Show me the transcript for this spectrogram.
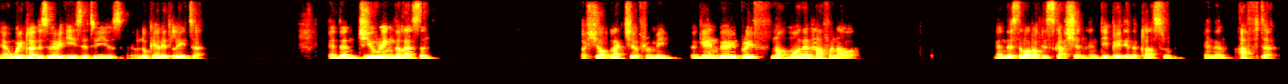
Yeah, Wakelet is very easy to use. Look at it later. And then during the lesson, a short lecture from me. Again, very brief, not more than half an hour. And there's a lot of discussion and debate in the classroom. And then after,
